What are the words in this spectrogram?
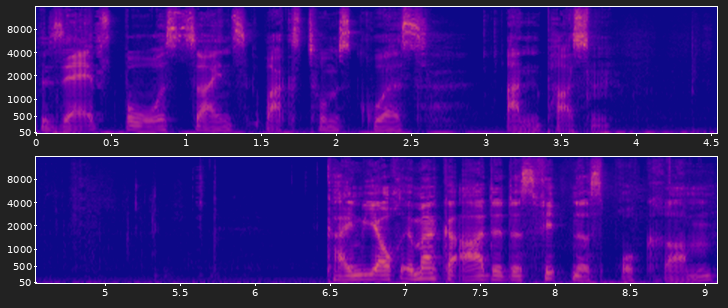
Selbstbewusstseinswachstumskurs anpassen. Kein wie auch immer geartetes Fitnessprogramm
